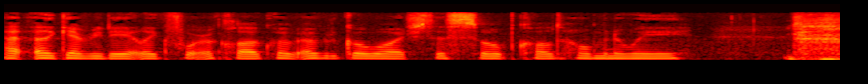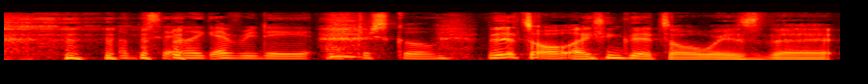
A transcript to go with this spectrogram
at, like every day at like four o'clock. I would go watch this soap called Home and Away. Say like every day after school. That's all. I think that's always the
